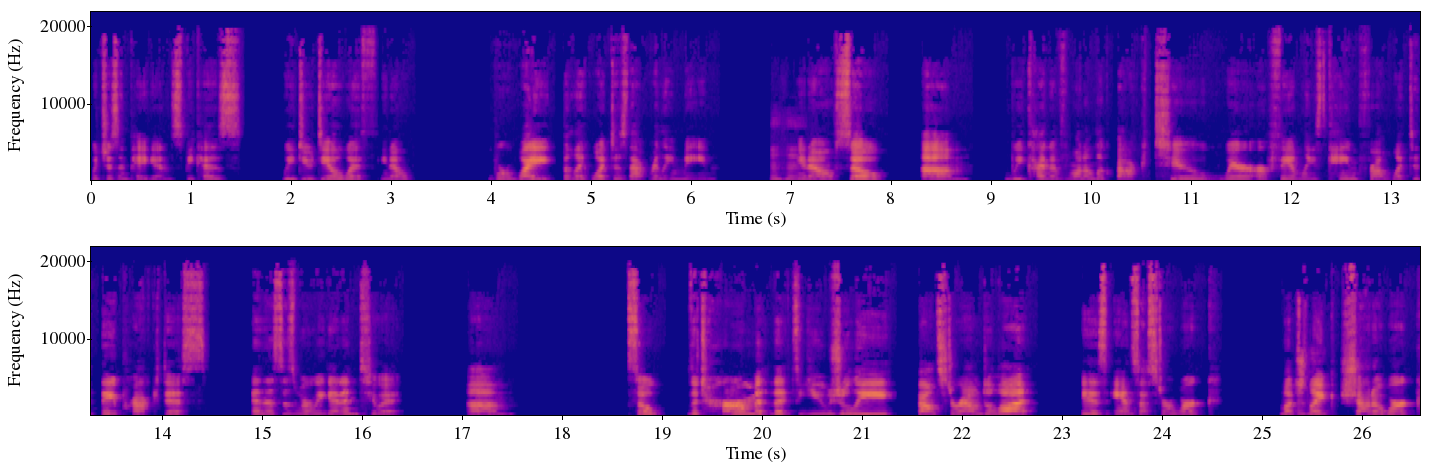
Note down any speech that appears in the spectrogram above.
witches and pagans because we do deal with, you know, we're white, but like, what does that really mean? Mm-hmm. You know, so um, we kind of want to look back to where our families came from. What did they practice? And this is where we get into it. Um, so the term that's usually bounced around a lot is ancestor work, much mm-hmm. like shadow work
